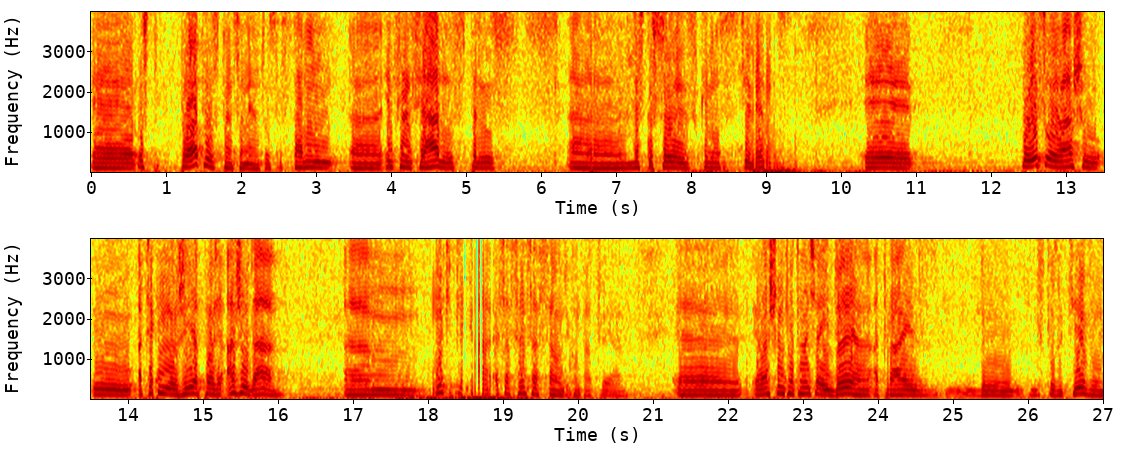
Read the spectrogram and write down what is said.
É, os próprios pensamentos estavam uh, influenciados pelas discussões que nós tivemos. Por isso eu acho o, a tecnologia pode ajudar a um, multiplicar essa sensação de compartilhar. Uh, eu acho importante a ideia atrás do dispositivo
